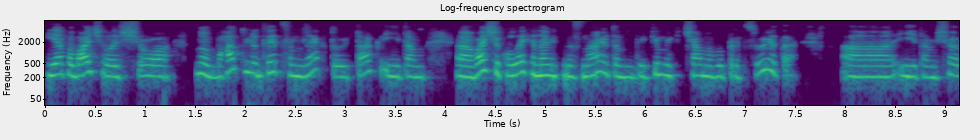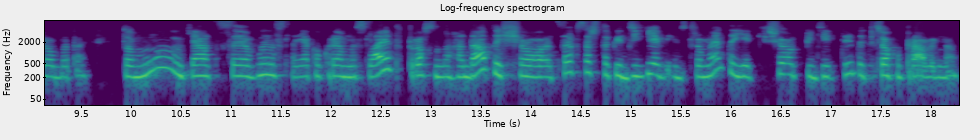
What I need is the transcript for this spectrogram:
Я побачила, що ну багато людей цим нехтують, так і там е, ваші колеги навіть не знають там над якими фічами ви працюєте, а, і там що робите. Тому я це винесла як окремий слайд, просто нагадати, що це все ж таки дієві інструменти, якщо підійти до цього правильно.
